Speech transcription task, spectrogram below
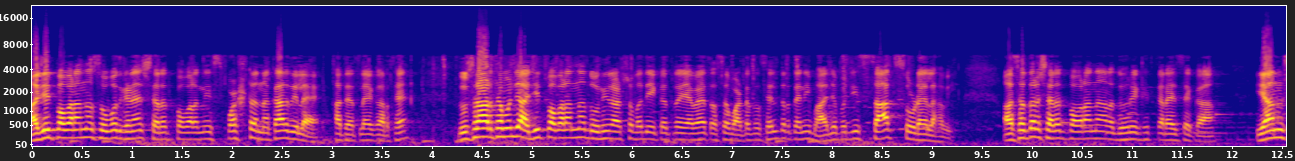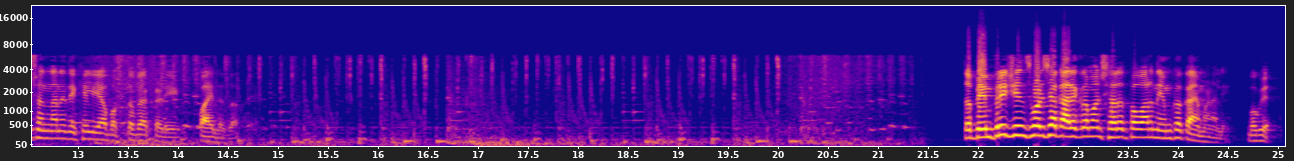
अजित पवारांना सोबत घेण्यास शरद पवारांनी स्पष्ट नकार दिलाय हा त्यातला एक अर्थ आहे. दुसरा अर्थ म्हणजे अजित पवारांना दोन्ही राष्ट्रवादी एकत्र याव्यात असं वाटत असेल तर त्यांनी भाजपची साथ सोडायला हवी. असं तर शरद पवारांना अधोरेखित करायचंय का? या अनुषंगाने देखील या वक्तव्याकडे पाहिलं जात तर पिंपरी चिंचवडच्या कार्यक्रमात शरद पवार नेमकं काय म्हणाले? बघूया.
